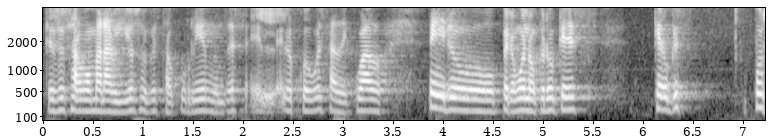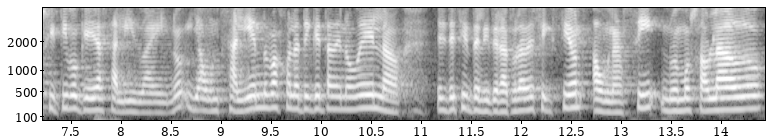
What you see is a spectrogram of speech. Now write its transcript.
que eso es algo maravilloso que está ocurriendo, entonces el, el juego es adecuado. Pero, pero bueno, creo que es creo que es positivo que haya salido ahí, ¿no? Y aún saliendo bajo la etiqueta de novela, es decir, de literatura de ficción, aún así no hemos hablado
